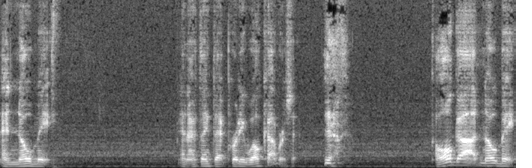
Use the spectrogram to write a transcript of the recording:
and no me. And I think that pretty well covers it. Yeah. All God, no me.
